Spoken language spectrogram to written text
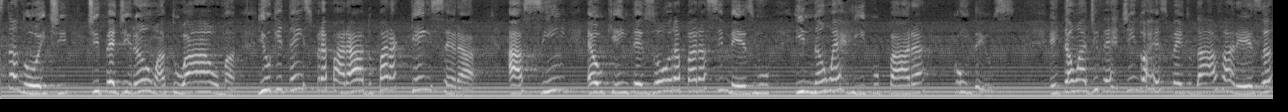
esta noite te pedirão a tua alma, e o que tens preparado para quem será? Assim é o que entesoura para si mesmo e não é rico para com Deus. Então, advertindo a respeito da avareza,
